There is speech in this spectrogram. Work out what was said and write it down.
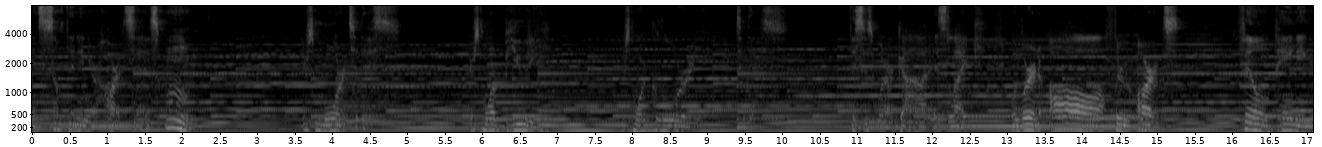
and something in your heart says, hmm, there's more to this. There's more beauty. There's more glory to this. This is what our God is like. When we're in awe through art, film, painting,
